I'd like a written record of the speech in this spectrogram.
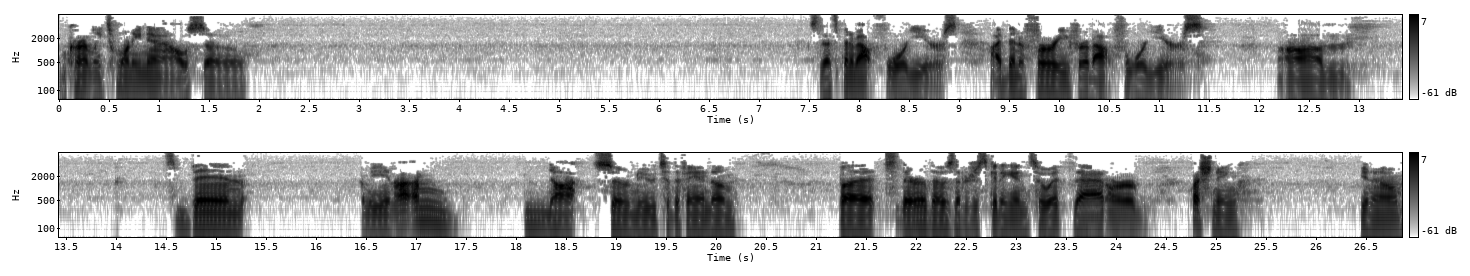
I'm currently 20 now, so so that's been about four years. I've been a furry for about four years. Um, it's been, I mean, I'm not so new to the fandom, but there are those that are just getting into it that are questioning, you know,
